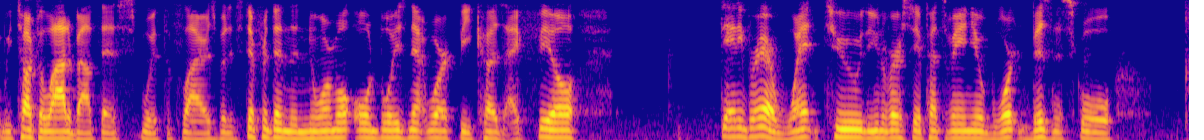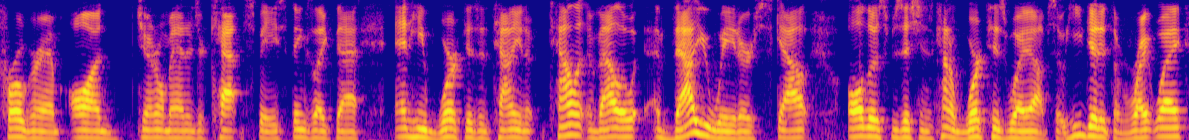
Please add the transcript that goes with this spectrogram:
we talked a lot about this with the Flyers, but it's different than the normal Old Boys Network because I feel Danny Briere went to the University of Pennsylvania Wharton Business School program on general manager, cap space, things like that. And he worked as an Italian talent evalu- evaluator, scout, all those positions, kind of worked his way up. So he did it the right way.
